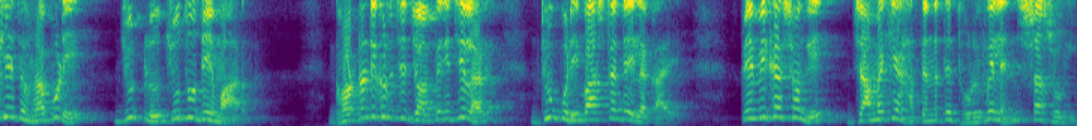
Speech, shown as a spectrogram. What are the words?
গিয়ে ধরা পড়ে জুটল, জুতো দিয়ে মার। ঘটনাটি ঘটেছে জলপাইগুড়ি জেলার ধূপগুড়ি বাসস্ট্যান্ড এলাকায়। প্রেমিকার সঙ্গে জামাইকে হাতে নাতে ধরে ফেলেন শাশুড়ি।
